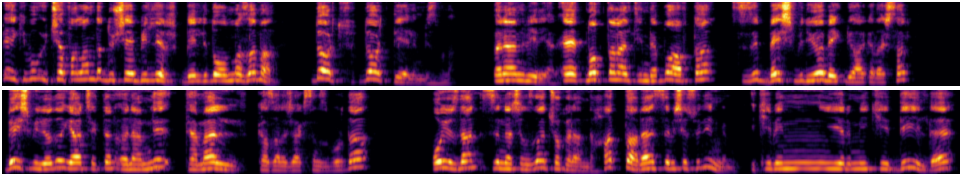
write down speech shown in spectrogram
Belki bu 3'e falan da düşebilir. Belli de olmaz ama 4, 4 diyelim biz buna. Önemli bir yer. Evet nokta analitiğinde bu hafta sizi 5 video bekliyor arkadaşlar. 5 videoda gerçekten önemli temel kazanacaksınız burada. O yüzden sizin açınızdan çok önemli. Hatta ben size bir şey söyleyeyim mi? 2022 değil de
